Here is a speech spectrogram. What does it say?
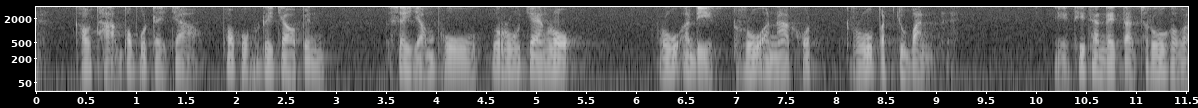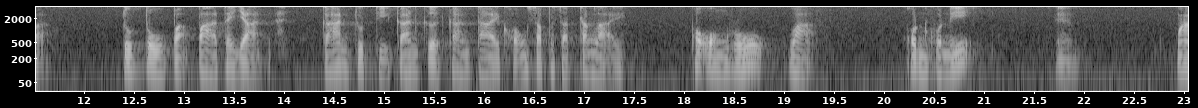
นะ เขาถามพระพุทธเจ้า เพราะพระพุทธเจ้าเป็นสยามภูรู้แจ้งโลก รู้อดีต รู้อนาคต รู้ปัจจุบันนี่ที่ท่านได้ตัดรู้ก็ว่า จุตูปปาตยาน การจุติการเกิดการตายของสรรพสัตว์ทั้งหลาย พระองค์รู้ว่าคนคนนี้มา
